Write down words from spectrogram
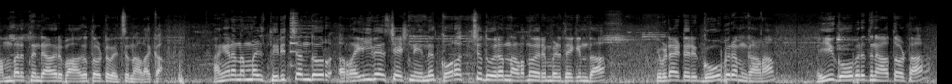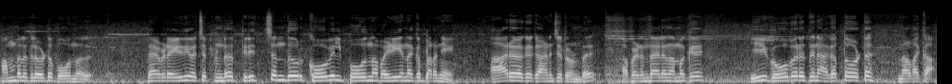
അമ്പലത്തിന്റെ ആ ഒരു ഭാഗത്തോട്ട് വെച്ച് നടക്കാം. അങ്ങനെ നമ്മൾ തിരുച്ചെന്തൂർ റെയിൽവേ സ്റ്റേഷനിൽ നിന്ന് കുറച്ച് ദൂരം നടന്നു വരുമ്പോഴത്തേക്കും ദാ ഇവിടെ ആയിട്ടൊരു ഗോപുരം കാണാം. ഈ ഗോപുരത്തിനകത്തോട്ടാണ് അമ്പലത്തിലോട്ട് പോകുന്നത്. ഇതാ ഇവിടെ എഴുതി വെച്ചിട്ടുണ്ട് തിരുച്ചെന്തൂർ കോവിൽ പോകുന്ന വഴി എന്നൊക്കെ പറഞ്ഞേ ആരോയൊക്കെ കാണിച്ചിട്ടുണ്ട്. അപ്പോഴെന്തായാലും നമുക്ക് ഈ ഗോപുരത്തിനകത്തോട്ട് നടക്കാം.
